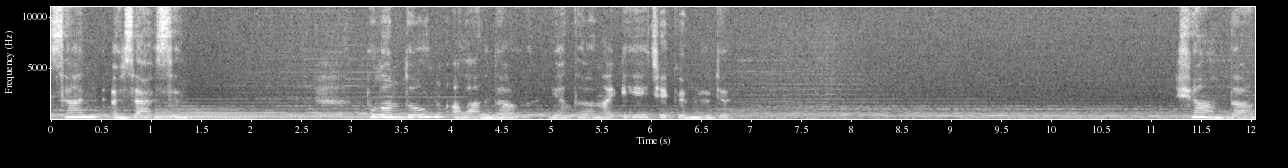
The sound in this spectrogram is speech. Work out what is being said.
Sen özelsin. Bulunduğun alanda yatağına iyice gömüldü. Şu anda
